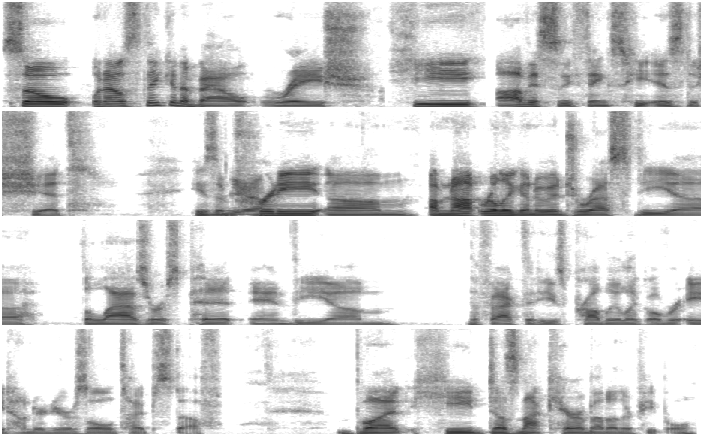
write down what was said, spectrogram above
So when I was thinking about Raish, he obviously thinks he is the shit. He's a Yeah. pretty um I'm not really going to address the uh the Lazarus pit and the um the fact that he's probably like over 800 years old type stuff. But he does not care about other people.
